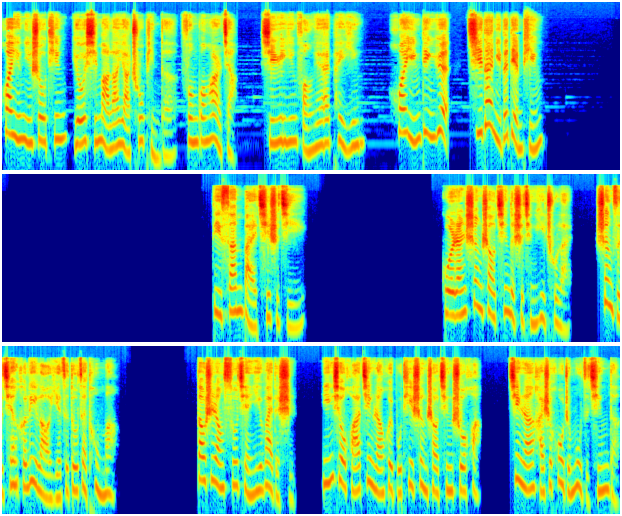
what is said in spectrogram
欢迎您收听由喜马拉雅出品的《风光二嫁》，喜运音房 AI 配音。欢迎订阅，期待你的点评。第三百七十集，果然盛少卿的事情一出来，盛子谦和厉老爷子都在痛骂。倒是让苏浅意外的是，殷秀华竟然会不替盛少卿说话，竟然还是护着穆子清的。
